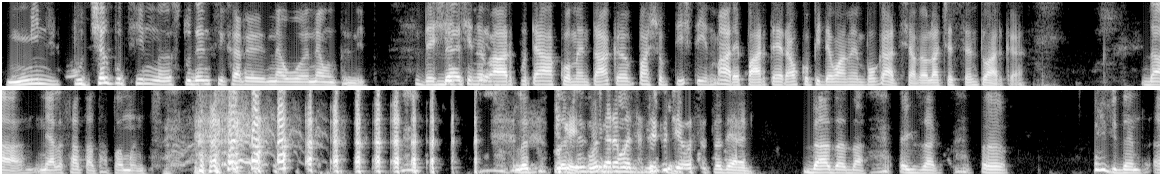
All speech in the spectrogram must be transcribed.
min, cel puțin studenții care ne-au, ne-au întâlnit. Deși de cineva ar putea comenta că pașoptiștii în mare parte erau copii de oameni bogați și aveau la ce să se întoarcă. Da, mi-a lăsat tata pământ. ok, unde rămăsese cu cei 100 de ani? Da, da, da, exact. Uh, Evident, uh,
